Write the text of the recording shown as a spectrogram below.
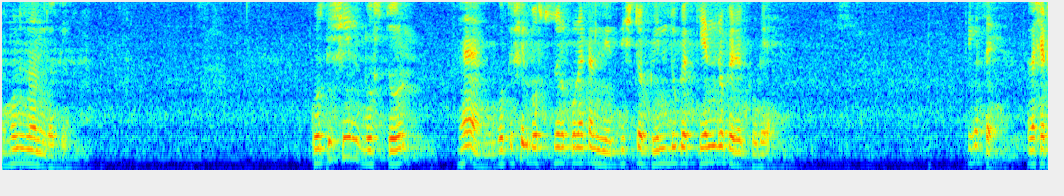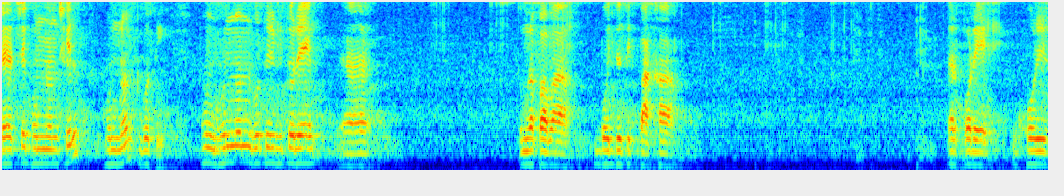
ঘূর্ণন গতি। গতিশীল বস্তুর হ্যাঁ গতিশীল বস্তু কোনো একটা নির্দিষ্ট বিন্দুকে কেন্দ্র করে ঘুরে। ঠিক আছে? তাহলে সেটা হচ্ছে ঘূর্ণনশীল, ঘূর্ণন গতি। এবং ঘূর্ণন গতির ভিতরে তোমরা পাবা বৈদ্যুতিক পাখা, তারপরে ঘড়ির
